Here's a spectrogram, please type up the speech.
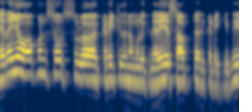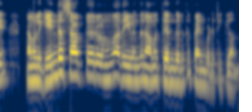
நிறைய ஓப்பன் சோர்ஸில் கிடைக்குது. நம்மளுக்கு நிறைய சாஃப்ட்வேர் கிடைக்குது. நம்மளுக்கு எந்த சாஃப்ட்வேர் வேணுமோ அதை வந்து நாம் தேர்ந்தெடுத்து பயன்படுத்திக்கலாம்.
